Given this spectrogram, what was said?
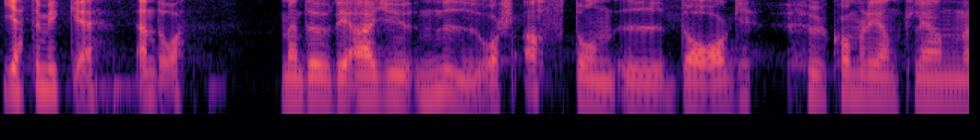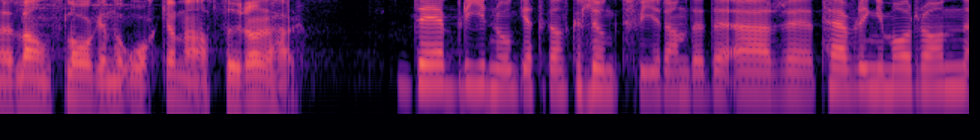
jättemycket ändå. Men du, det är ju nyårsafton idag. Hur kommer egentligen landslagen och åkarna att fira det här? Det blir nog ett ganska lugnt firande. Det är eh, tävling imorgon,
